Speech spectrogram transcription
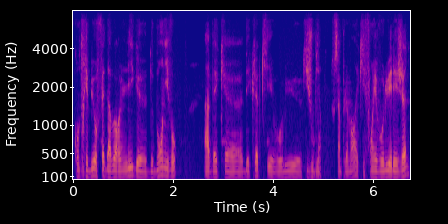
contribue au fait d'avoir une ligue de bon niveau avec euh, des clubs qui évoluent, qui jouent bien, tout simplement, et qui font évoluer les jeunes.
